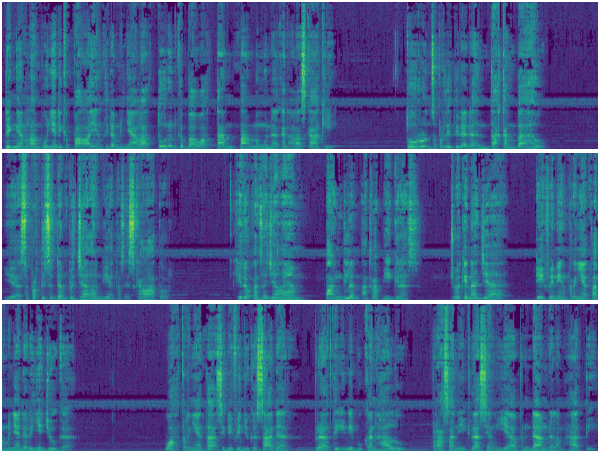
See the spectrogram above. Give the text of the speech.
Dengan lampunya di kepala yang tidak menyala turun ke bawah tanpa menggunakan alas kaki. Turun seperti tidak ada hentakan bahu. Ya seperti sedang berjalan di atas eskalator. Hiraukan saja Lem, panggilan akrab Igras. Cuekin aja, Devin yang ternyata menyadarinya juga. Wah ternyata si Devin juga sadar, berarti ini bukan halu, perasaan Igras yang ia pendam dalam hati.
